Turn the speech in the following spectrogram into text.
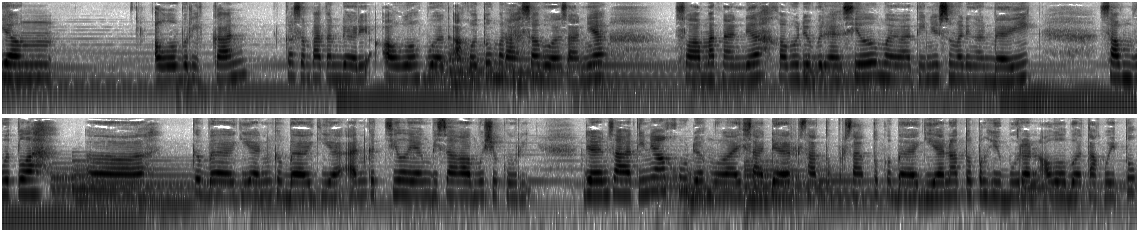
yang Allah berikan kesempatan dari Allah buat aku tuh merasa bahwasannya selamat Nanda. Kamu udah berhasil melewatinya semua dengan baik sambutlah uh, kebahagiaan-kebahagiaan kecil yang bisa kamu syukuri. Dan saat ini aku udah mulai sadar satu persatu kebahagiaan atau penghiburan Allah buat aku itu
